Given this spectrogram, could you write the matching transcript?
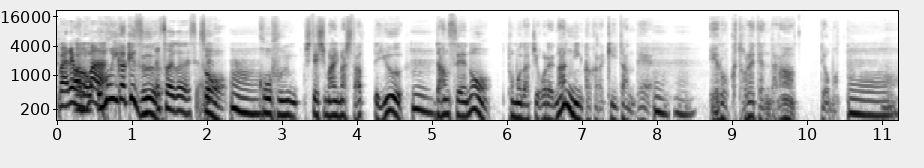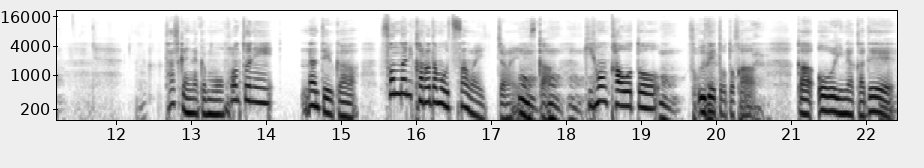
まあでもまあ、思いがけず、そういうことですよね。興奮してしまいましたっていううん。男性の友達、俺何人かから聞いたんで、うんうんエロく撮れてんだなって思った。ううんん。確かになんかもう本当に、なんていうか、そんなに体も映さないじゃないですか。うんうんうん基本顔と腕ととかが多い中で、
